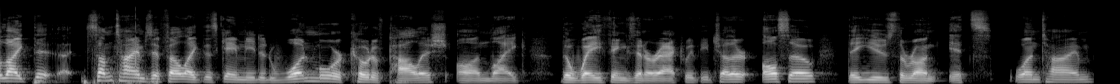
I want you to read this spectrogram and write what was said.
like the, sometimes it felt like this game needed one more coat of polish on like the way things interact with each other also they used the wrong it's one time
